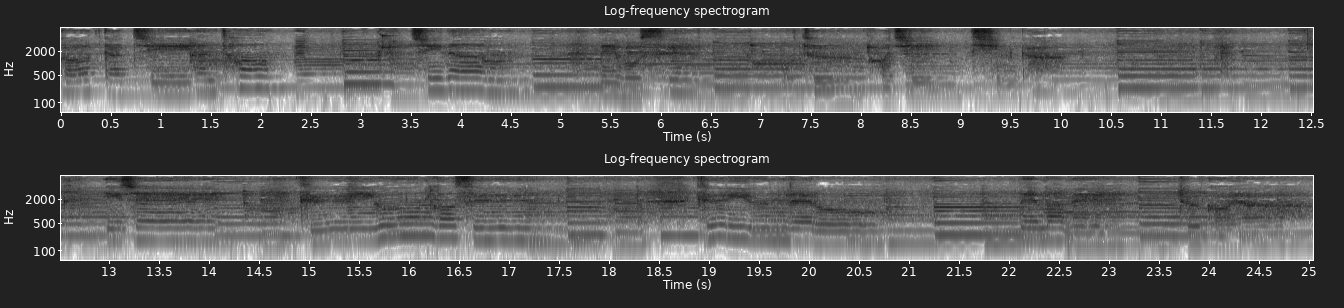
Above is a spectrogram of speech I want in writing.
것 같지 않던 지나온 내 모습 모두 거짓인가? 이제 그리운 것은 그리운 대로 내 맘에 둘 거야.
